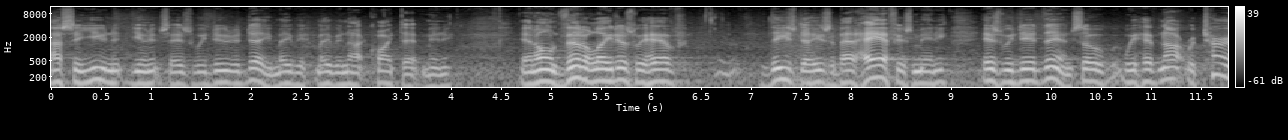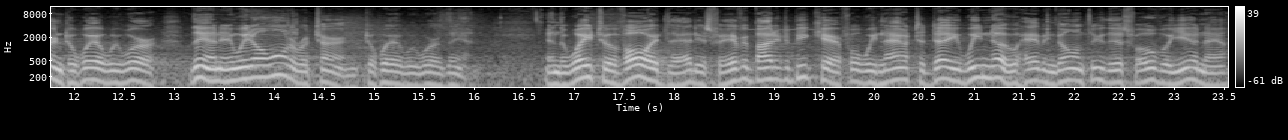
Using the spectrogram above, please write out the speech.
ICU units as we do today, maybe, maybe not quite that many. And on ventilators, we have these days about half as many as we did then. So we have not returned to where we were then, and we don't want to return to where we were then. And the way to avoid that is for everybody to be careful. We now, today, we know, having gone through this for over a year now,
